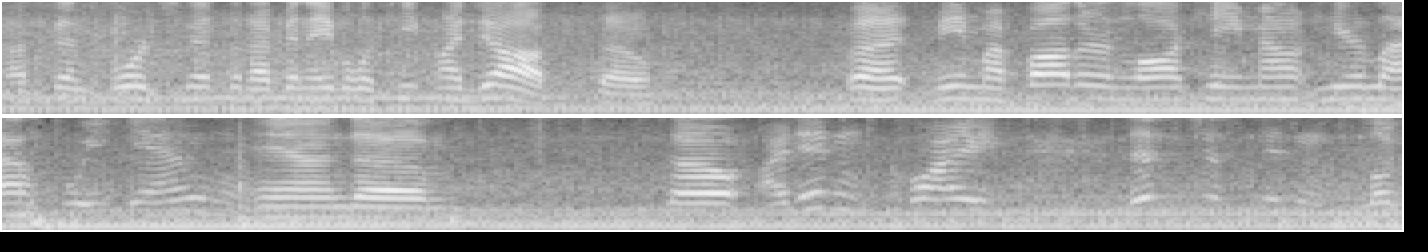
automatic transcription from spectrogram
I've been fortunate that I've been able to keep my job, so but me and my father-in-law came out here last weekend, and um, so I didn't quite. This just didn't look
